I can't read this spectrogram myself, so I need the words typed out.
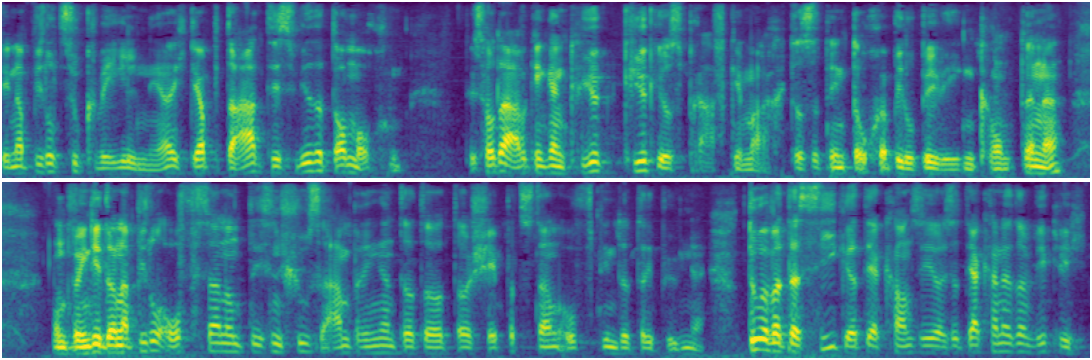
den ein bisschen zu quälen. Ja. Ich glaube, da, das wird er da machen. Das hat er auch gegen einen Kyrgios brav gemacht, dass er den doch ein bisschen bewegen konnte. Ne? Und wenn die dann ein bisschen off sind und diesen Schuss anbringen, da, da, da scheppert es dann oft in der Tribüne. Du, aber der Sieger, der kann sich, also der kann ja dann wirklich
